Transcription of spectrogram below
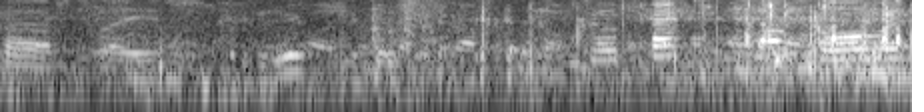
first, please. So, Ken, come forward.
